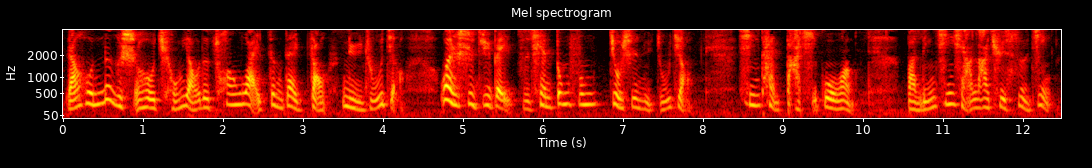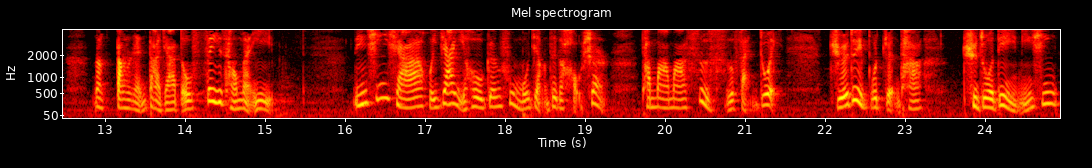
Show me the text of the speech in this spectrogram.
然后那个时候琼瑶的窗外正在找女主角，万事俱备，只欠东风就是女主角。星探大喜过望，把林青霞拉去试镜，那当然大家都非常满意。林青霞回家以后跟父母讲这个好事儿，她妈妈誓死反对，绝对不准他去做电影明星。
